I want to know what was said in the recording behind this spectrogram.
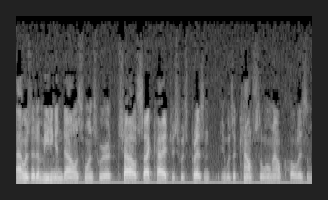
I was at a meeting in Dallas once where a child psychiatrist was present. It was a council on alcoholism.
